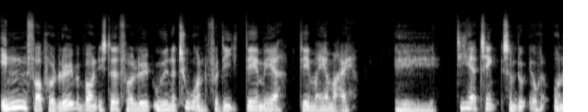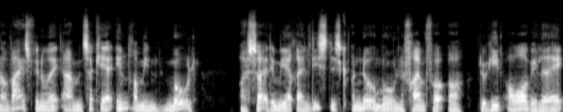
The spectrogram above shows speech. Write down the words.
indenfor på et løbebånd, i stedet for at løbe ude i naturen, fordi det er mere, det er mere mig. Øh, de her ting, som du undervejs finder ud af, ah, men så kan jeg ændre min mål, og så er det mere realistisk at nå målene, frem for at blive helt overvældet af,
